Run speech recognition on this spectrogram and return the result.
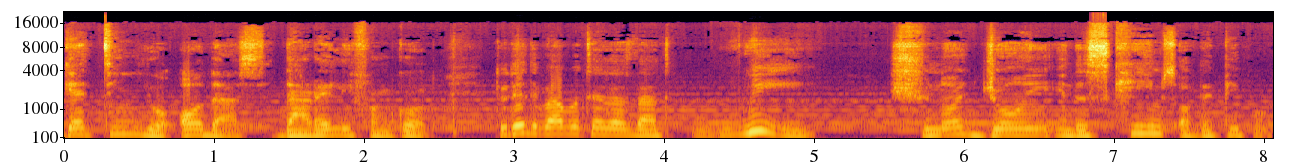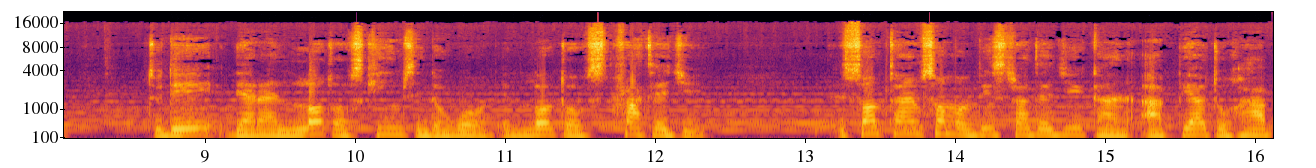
getting your orders directly from god. Today the bible tells us that we should not join in the schemes of the people today there are a lot of schemes in the world a lot of strategy. Sometimes some of this strategy can appear to have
